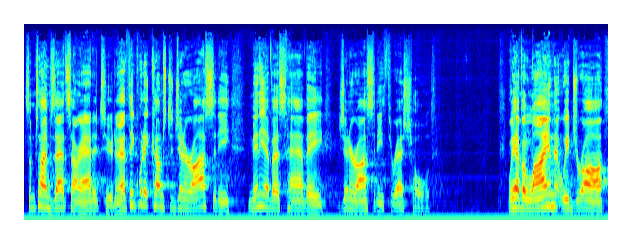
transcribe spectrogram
Sometimes that's our attitude. And I think when it comes to generosity, many of us have a generosity threshold. We have a line that we draw,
